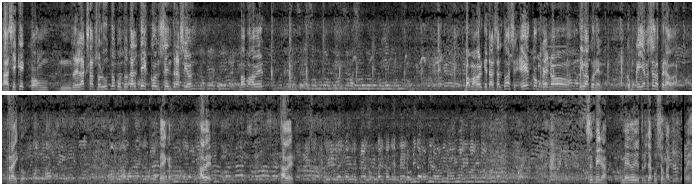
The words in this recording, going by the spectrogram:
Así es que con relax absoluto, con total desconcentración, vamos a ver. Vamos a ver qué tal salto hace. Él como que no iba con él, como que ya no se lo esperaba, Raiko. Venga, a ver, a ver. Mira, me doy otro chapuzón aquí otra vez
